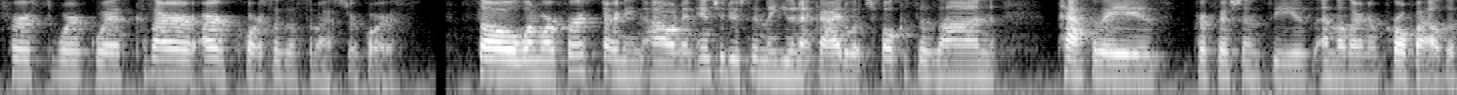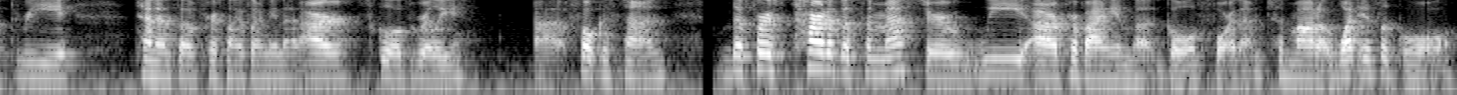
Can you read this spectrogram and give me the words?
first work with, because our our course is a semester course, so when we're first starting out and introducing the unit guide, which focuses on pathways, proficiencies, and the learner profile, the three tenets of personalized learning that our school is really uh, focused on the first part of the semester, we are providing the goals for them to model what is a goal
